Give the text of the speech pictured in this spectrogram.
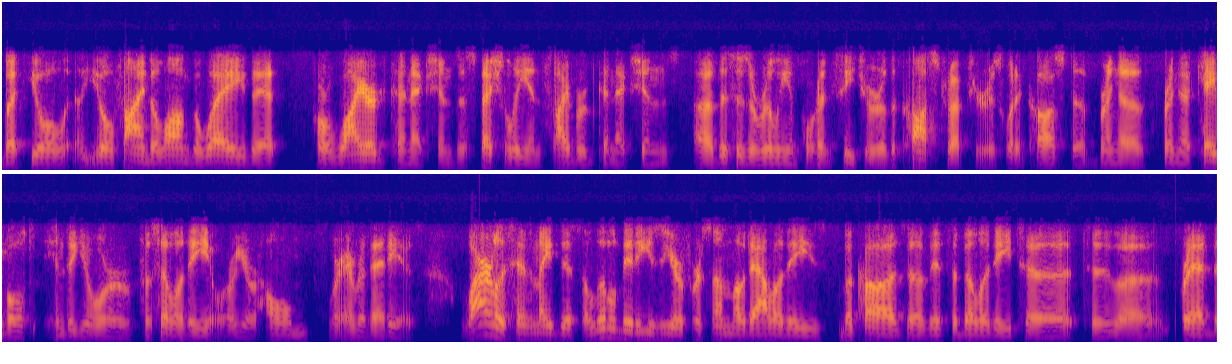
but you'll you'll find along the way that for wired connections, especially in fibered connections, uh, this is a really important feature of the cost structure. Is what it costs to bring a bring a cable into your facility or your home, wherever that is. Wireless has made this a little bit easier for some modalities because of its ability to to uh, spread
